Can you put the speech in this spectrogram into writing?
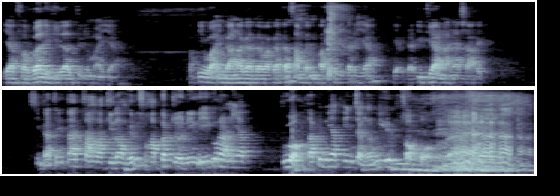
Ya fawali hilal bin Umayyah. Tapi wa ingka na gada wa gada sampai empat kriteria. Ya berarti dia anaknya Syarif. Singkat cerita, cah lagi lahir sahabat dan nili itu niat buah, tapi niat kinceng, mirip sopo.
